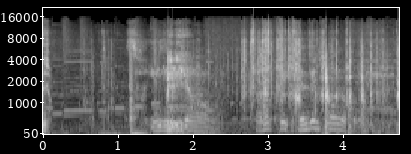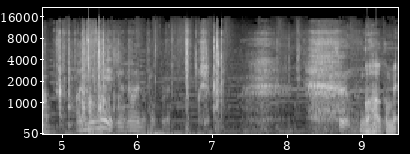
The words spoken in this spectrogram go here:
いしょ。さあ、いいじゃん。あ、なんか雰囲気全然違うな、これ。アニメじゃないのか、これ。そうだね。5箱目。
